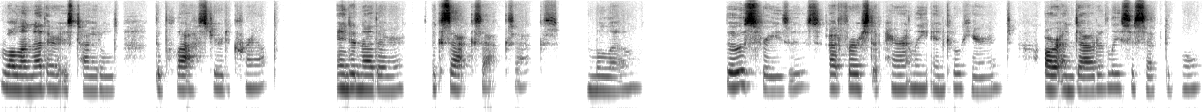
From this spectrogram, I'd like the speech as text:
while another is titled The Plastered Cramp, and another Xaxaxax, Malo. Those phrases, at first apparently incoherent, are undoubtedly susceptible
